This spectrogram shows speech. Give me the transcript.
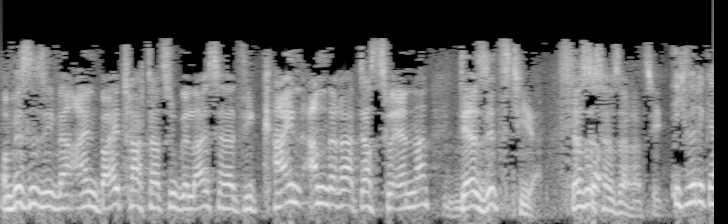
Und wissen Sie, wer einen Beitrag dazu geleistet hat, wie kein anderer das zu ändern? Der sitzt hier. Das ist so, Herr Sarrazin. Ich würde gerne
